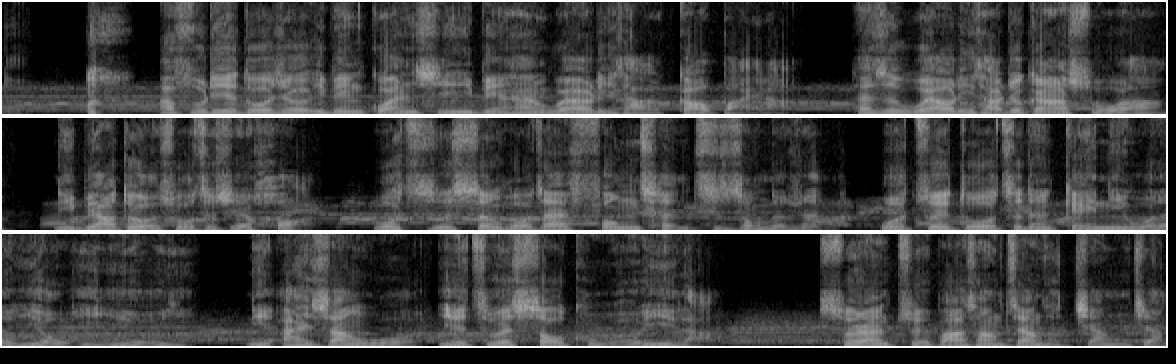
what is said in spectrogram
了。阿弗列多就一边关心，一边和维奥利塔告白啊。但是维奥利塔就跟他说啦：“你不要对我说这些话，我只是生活在风尘之中的人，我最多只能给你我的友谊而已。你爱上我也只会受苦而已啦。”虽然嘴巴上这样子讲讲，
